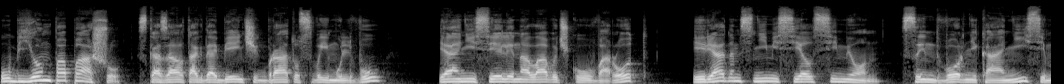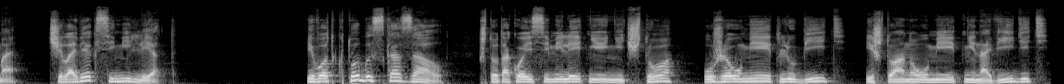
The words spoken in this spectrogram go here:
«Убьем папашу», — сказал тогда Бенчик брату своему льву, и они сели на лавочку у ворот, и рядом с ними сел Семен, сын дворника Анисима, человек семи лет. И вот кто бы сказал, что такое семилетнее ничто уже умеет любить и что оно умеет ненавидеть,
